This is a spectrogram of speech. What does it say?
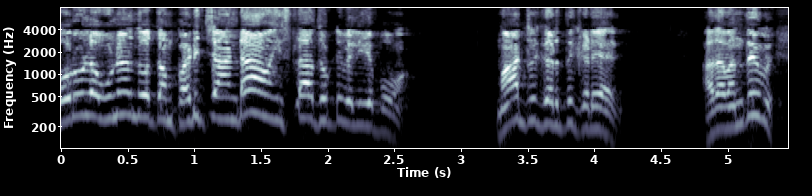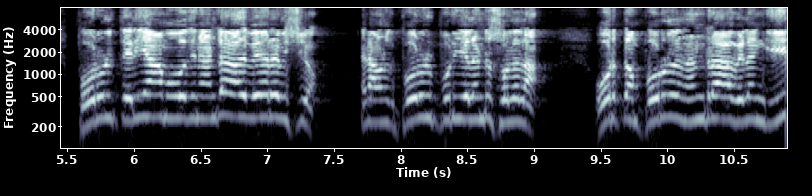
பொருளை உணர்ந்து ஒருத்தன் படிச்சாண்டா அவன் இஸ்லா தொட்டு வெளியே போவான். மாற்று கருத்து கிடையாது. அதை வந்து பொருள் தெரியாம ஓதினாண்டா அது வேற விஷயம். ஏன்னா அவனுக்கு பொருள் புரியலன்னு சொல்லலாம். ஒருத்தன் பொருளை நன்றாக விளங்கி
